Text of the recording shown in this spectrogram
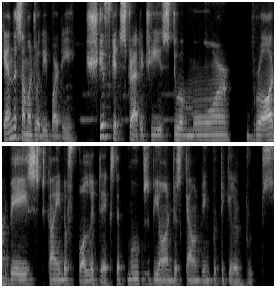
can the Samajwadi Party shift its strategies to a more broad based kind of politics that moves beyond just counting particular groups.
